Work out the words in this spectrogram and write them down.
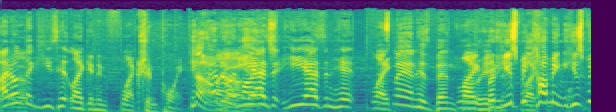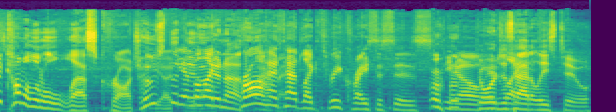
I don't think he's hit like an inflection point. No, Like, no. he hasn't. He hasn't hit like. this man has been through like- his But he's inflection becoming he's points. become a little less crotchety. Who's I the think. yeah, dude but like in, uh, Craw has Spider-Man? had like three crises. You know, George and, has like- had at least two.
